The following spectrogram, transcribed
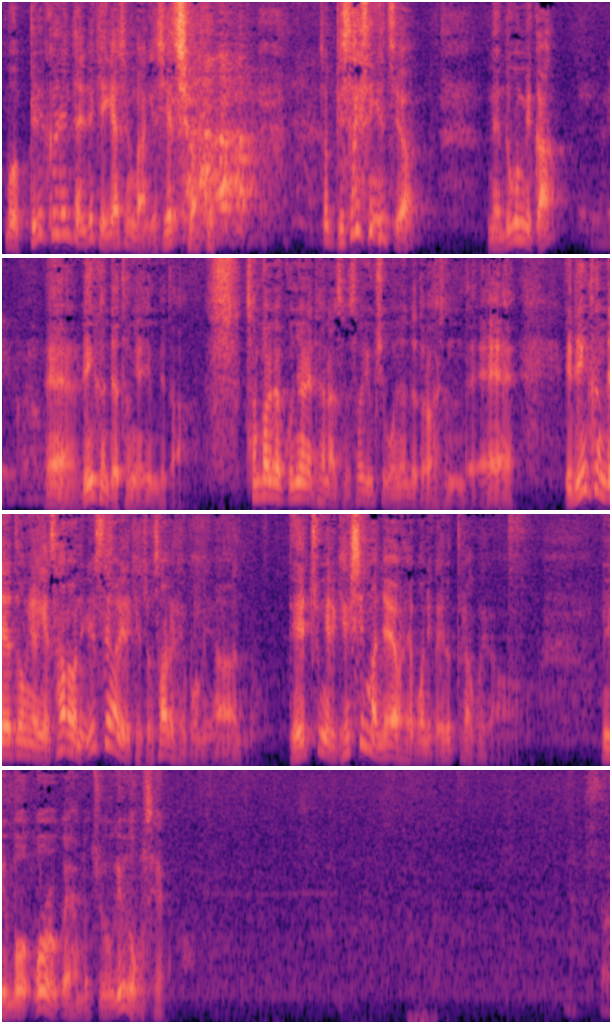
뭐, 빌 클린턴 이렇게 얘기하시는 분 안 계시겠죠? 좀 비슷하게 생겼죠? 네, 누굽니까? 네, 링컨 대통령입니다. 1809년에 태어나셔서 65년대 돌아가셨는데, 이 링컨 대통령의 살아온 일생을 이렇게 조사를 해보면, 대충 이렇게 핵심만 요약을 해보니까 이렇더라고요. 뭐, 오늘 올 거에 한번 쭉 읽어보세요. 낙선,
